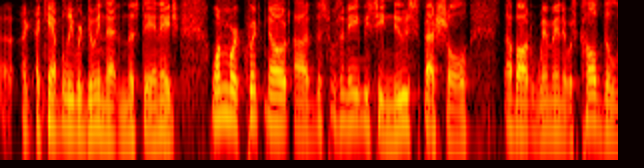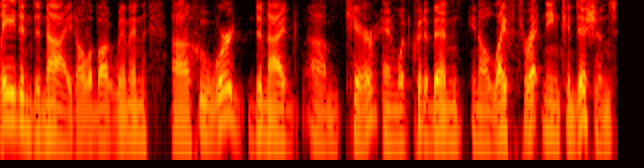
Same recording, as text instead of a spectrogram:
Uh, I, can't believe we're doing that in this day and age. One more quick note: uh, this was an ABC News special about women. It was called "Delayed and Denied," all about women uh, who were denied um, care and what could have been, you know, life-threatening conditions.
